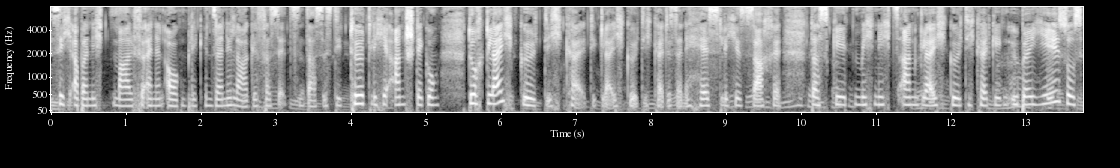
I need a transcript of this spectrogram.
sich aber nicht mal für einen Augenblick in seine Lage versetzen. Das ist die tödliche Ansteckung durch Gleichgültigkeit. Die Gleichgültigkeit ist eine hässliche Sache. Das geht mich nichts an. Gleichgültigkeit gegenüber Jesus,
